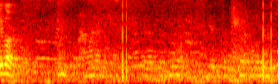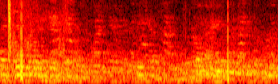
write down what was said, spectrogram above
Ivan.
